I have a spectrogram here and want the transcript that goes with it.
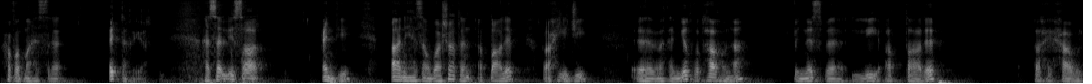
حفظنا هسه التغيير. هسه اللي صار عندي اني هسه مباشرة الطالب راح يجي آه، مثلا يضغط ها هنا. بالنسبة للطالب راح يحاول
